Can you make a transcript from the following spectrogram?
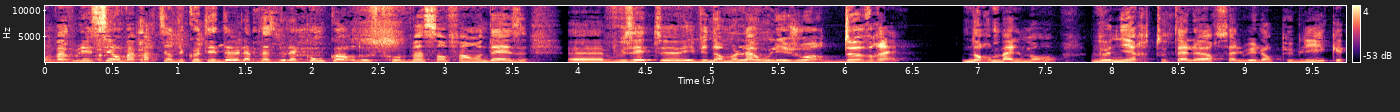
on va vous laisser. On va partir du côté de la place de la Concorde où se trouve Vincent Fernandez. vous êtes évidemment là où les joueurs devraient normalement venir tout à l'heure saluer leur public.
